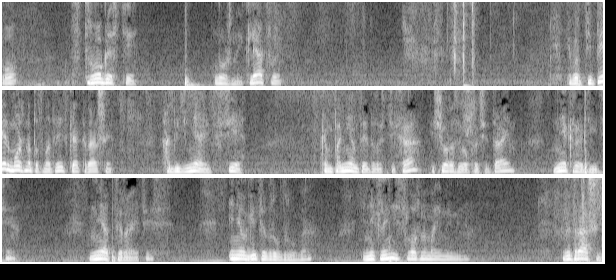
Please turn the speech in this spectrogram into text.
о строгости ложной клятвы. И вот теперь можно посмотреть, как Раши объединяет все компоненты этого стиха, еще раз его прочитаем. Не крадите, не отпирайтесь, и не лгите друг друга, и не клянитесь ложным моим именем. Говорит Раши,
